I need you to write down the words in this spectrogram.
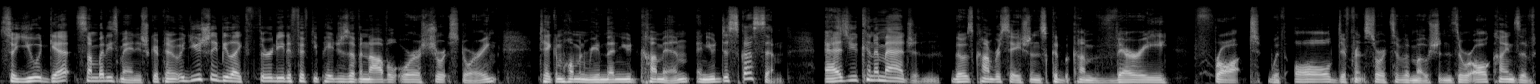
So you would get somebody's manuscript, and it would usually be like 30 to 50 pages of a novel or a short story. Take them home and read them. Then you'd come in and you'd discuss them. As you can imagine, those conversations could become very fraught with all different sorts of emotions. There were all kinds of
